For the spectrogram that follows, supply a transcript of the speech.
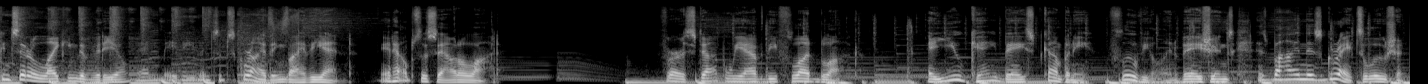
consider liking the video and maybe even subscribing by the end. It helps us out a lot. First up, we have the Flood Block. A UK-based company, Fluvial Innovations, is behind this great solution.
